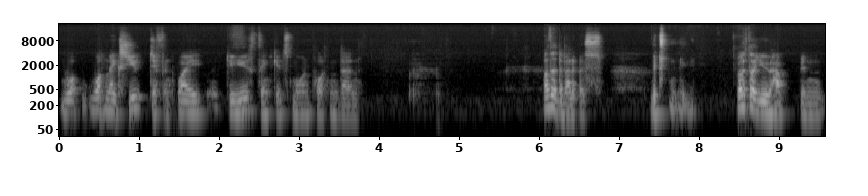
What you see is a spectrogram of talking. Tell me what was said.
what what makes you different? Why do you think it's more important than other developers? Which both of you have been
